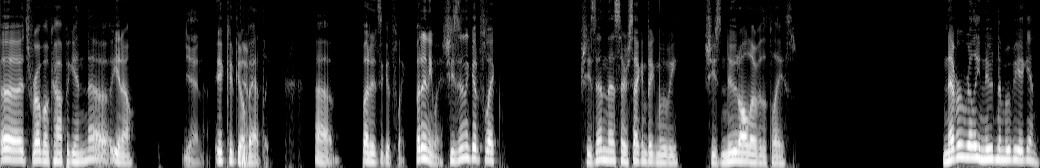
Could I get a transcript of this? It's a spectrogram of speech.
uh, it's RoboCop again. No, you know, Yeah, no. it could go Yeah. badly. Uh, but it's a good flick. But anyway, she's in a good flick. She's in this her second big movie. She's nude all over the place. Never really nude in a movie again.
